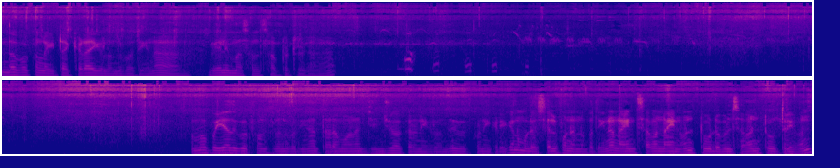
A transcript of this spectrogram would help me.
இந்த பக்கம் லைட்டாக கிடாய்கள் வந்து பார்த்திங்கன்னா வேலி மசாலா சாப்பிட்டுட்ருக்காங்க. நம்ம பொய்யாது குட் வந்து பார்த்திங்கன்னா தரமான ஜிஞ்சுவா கரணிகள் வந்து விற்பனை கிடைக்கும். நம்மளுடைய செல்ஃபோன் என்ன பார்த்தீங்கன்னா nine seven nine one two double seven two three one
